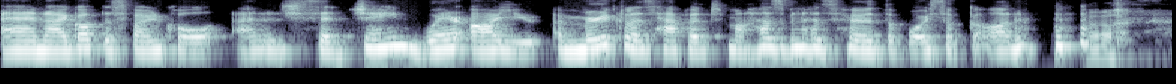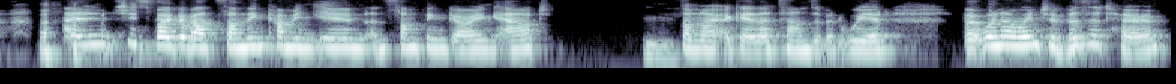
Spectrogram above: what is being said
and I got this phone call and she said, Jayne, where are you? A miracle has happened. My husband has heard the voice of God. Oh. and she spoke about something coming in and something going out. Hmm. So I'm like, okay, that sounds a bit weird. But when I went to visit her,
